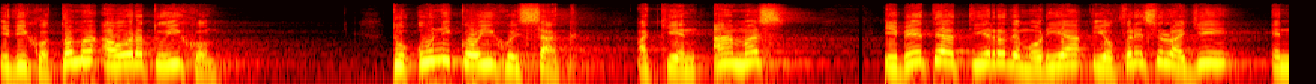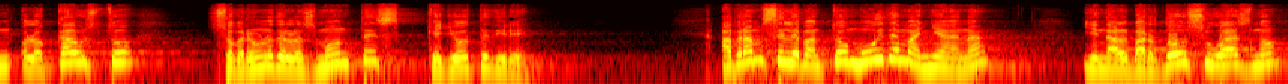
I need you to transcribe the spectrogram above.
Y dijo, toma ahora tu hijo, tu único hijo Isaac, a quien amas, y vete a tierra de Moría y ofrécelo allí en holocausto sobre uno de los montes que yo te diré. Abraham se levantó muy de mañana y enalbardó su asno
